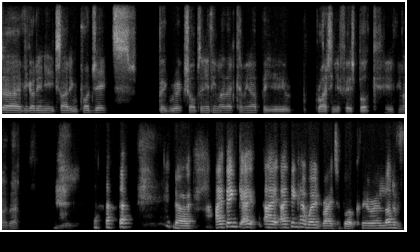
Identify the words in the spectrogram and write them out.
uh, have you got? Any exciting projects, big workshops, anything like that coming up? Are you writing your first book, anything like that? no, I think I, I, I think I won't write a book. There are a lot of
